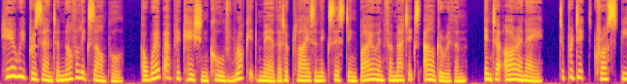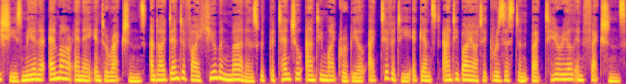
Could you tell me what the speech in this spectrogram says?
Here we present a novel example a web application called Rocket-miR that applies an existing bioinformatics algorithm, IntaRNA, to predict cross species miRNA mRNA interactions and identify human miRNAs with potential antimicrobial activity against antibiotic resistant bacterial infections.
